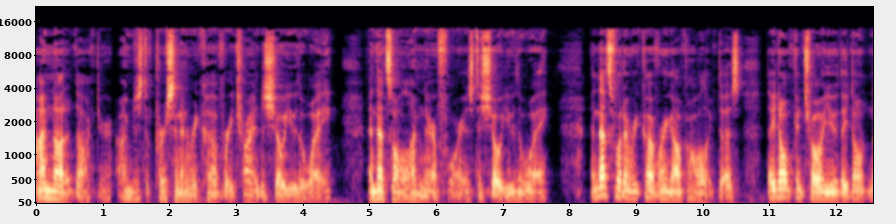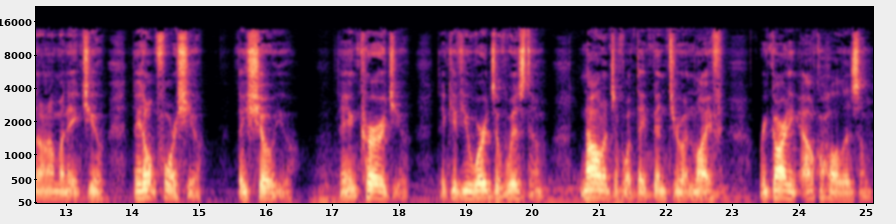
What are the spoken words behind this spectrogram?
I'm not a doctor. I'm just a person in recovery trying to show you the way. And that's all I'm there for, is to show you the way. And that's what a recovering alcoholic does. They don't control you. They don't dominate you. They don't force you. They show you. They encourage you. They give you words of wisdom, knowledge of what they've been through in life regarding alcoholism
